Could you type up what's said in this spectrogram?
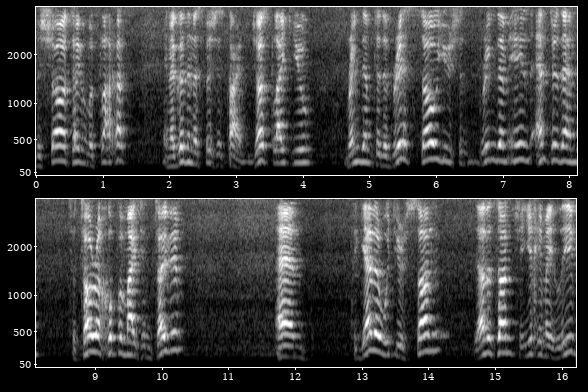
b'shah tovim mutzlachas, in a good and auspicious time. Just like you bring them to the bris, so you should bring them in, enter them to Torah chuppah maisim tovim, and together with your son, the other son, Sheyichi may live,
